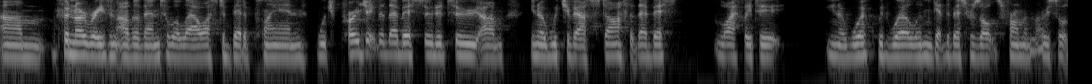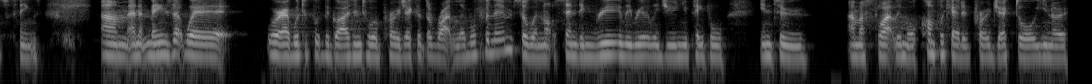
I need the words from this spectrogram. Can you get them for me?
um, for no reason other than to allow us to better plan which project that they're best suited to, um, you know, which of our staff that they're best likely to, you know, work with well and get the best results from, and those sorts of things. Um, and it means that we're we're able to put the guys into a project at the right level for them, so we're not sending really really junior people into um, a slightly more complicated project, or you know,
